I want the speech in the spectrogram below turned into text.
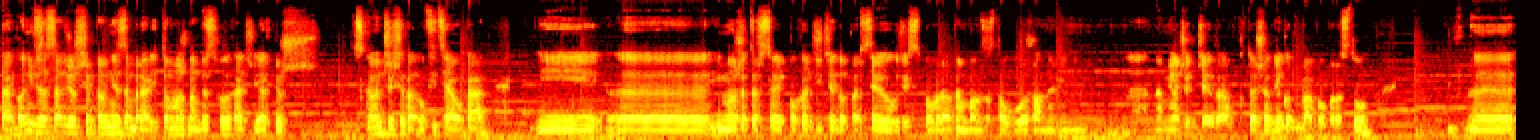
tak, oni w zasadzie już się pewnie zebrali. To można wysłuchać, jak już skończy się ta oficjałka i, yy, i może też sobie pochodzicie do Persiego gdzieś z powrotem, bo on został ułożony w innym e, namiocie, gdzie tam ktoś od niego dba po prostu. Yy,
